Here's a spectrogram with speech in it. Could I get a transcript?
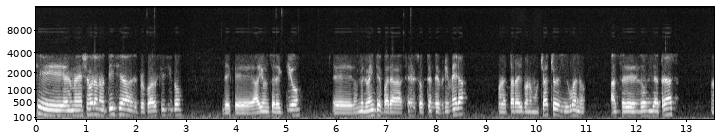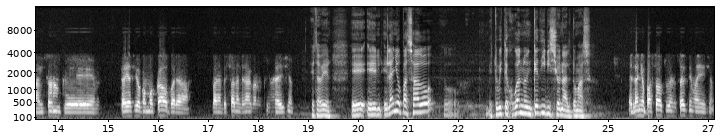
Sí, eh, me llegó la noticia del preparador físico de que hay un selectivo eh, 2020 para hacer el sostén de primera, para estar ahí con los muchachos y bueno, hace dos días atrás me avisaron que, había sido convocado para, para empezar a entrenar con primera edición. Está bien. Eh, el, año pasado estuviste jugando en qué divisional, Tomás? El año pasado estuve en séptima división.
